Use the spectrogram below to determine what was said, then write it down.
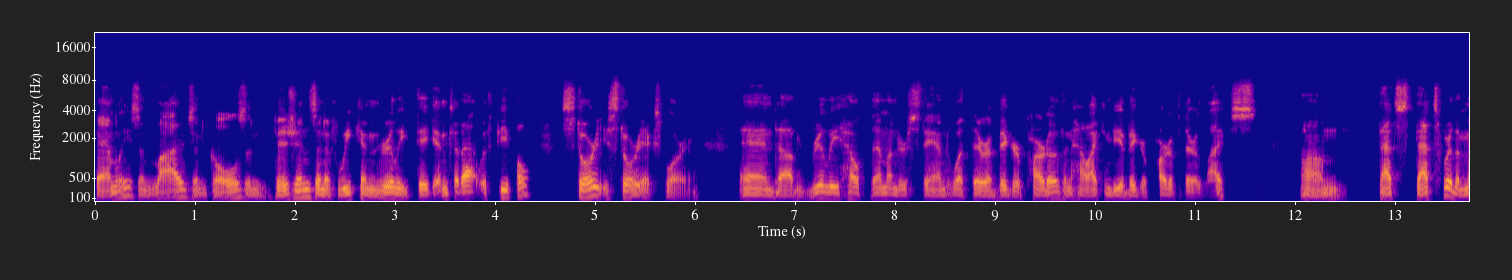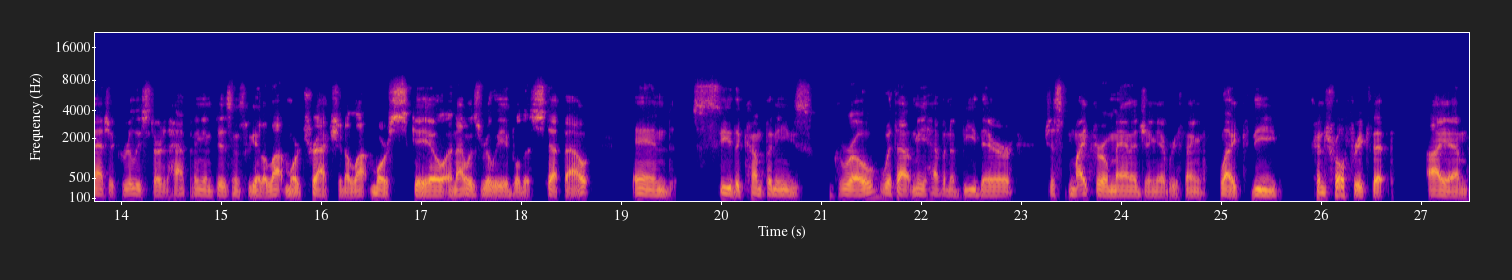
families and lives and goals and visions. And if we can really dig into that with people story story exploring and um, really help them understand what they're a bigger part of and how i can be a bigger part of their lives um, that's that's where the magic really started happening in business. We got a lot more traction, a lot more scale, and I was really able to step out and see the companies grow without me having to be there just micromanaging everything like the control freak that I am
